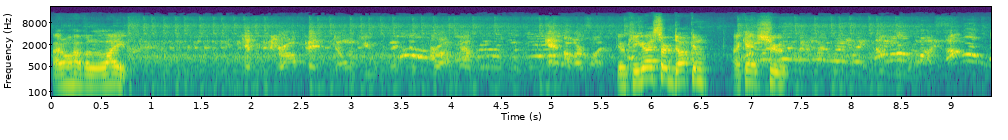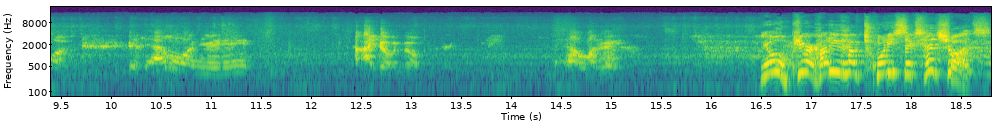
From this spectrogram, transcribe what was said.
I don't have a life. Just drop it. Don't use it. Just drop it. And R1. Yo, can you guys start ducking? I can't shoot. Wait, wait, wait. Not R1. Not R1. It's L1, you. I don't know. L1, right? Yo, Pierre, how do you have 26 headshots?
